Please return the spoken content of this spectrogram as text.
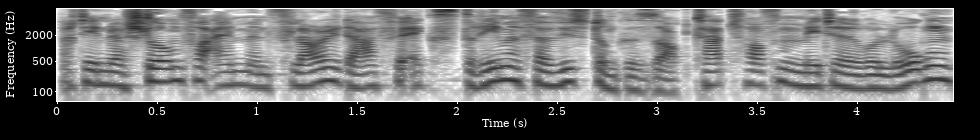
Nachdem der Sturm vor allem in Florida für extreme Verwüstung gesorgt hat, hoffen Meteorologen,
